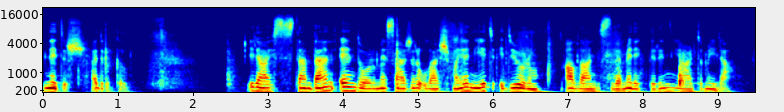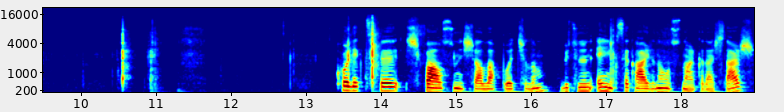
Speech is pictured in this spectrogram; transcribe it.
nedir? Hadi bakalım. İlahi sistemden en doğru mesajlara ulaşmaya niyet ediyorum. Allah'ın izniyle ve meleklerin yardımıyla. Kolektife şifa olsun inşallah bu açılım. Bütünün en yüksek ayrına olsun arkadaşlar.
